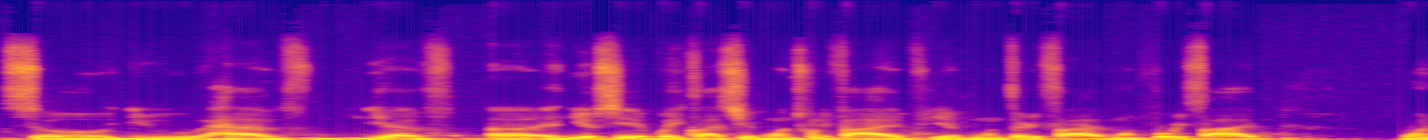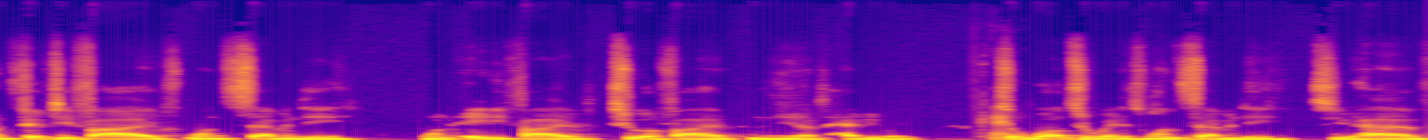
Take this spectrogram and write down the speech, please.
So you have you have uh, in UFC you have weight class. You have 125, you have 135, 145, 155, 170, 185, 205, and then you have heavyweight. Okay. So welterweight is 170. So you have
